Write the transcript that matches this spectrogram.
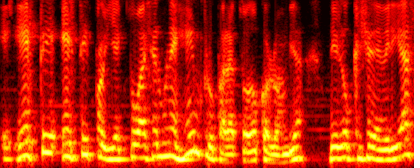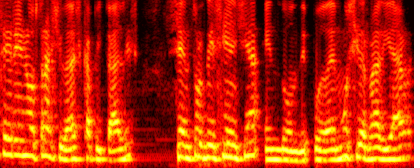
Este, este proyecto va a ser un ejemplo para todo Colombia de lo que se debería hacer en otras ciudades capitales, centros de ciencia en donde podemos irradiar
